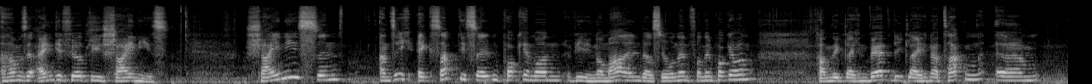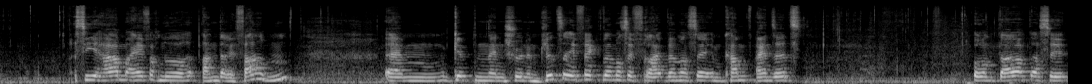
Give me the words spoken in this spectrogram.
haben sie eingeführt die Shinies. Shinies sind an sich exakt dieselben Pokémon wie die normalen Versionen von den Pokémon, haben die gleichen Werte, die gleichen Attacken. Ähm, sie haben einfach nur andere Farben. Ähm, gibt einen schönen Blitzereffekt, wenn man sie frei, wenn man sie im Kampf einsetzt. Und dadurch, dass sie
